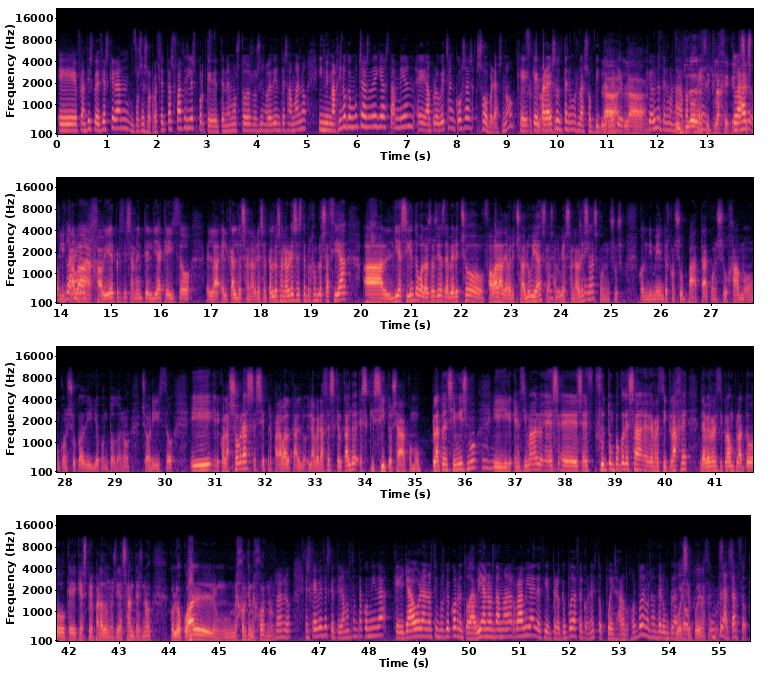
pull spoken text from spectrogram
Eh, Francisco, decías que eran, pues eso, recetas fáciles porque tenemos todos los ingredientes a mano y me imagino que muchas de ellas también eh, aprovechan cosas sobras, ¿no? Que, que para eso tenemos las la, que hoy no tenemos nada cultura del reciclaje que nos explicaba Javier precisamente el día que hizo el caldo sanabres. El caldo sanabres este, por ejemplo, se hacía al día siguiente o a los dos días de haber hecho fabada, de haber hecho alubias, las alubias sanabresas, con sus condimentos, con su pata, con su jamón, con su codillo, con todo, ¿no? Chorizo. Y, con las sobras se preparaba el caldo. Y la verdad es que el caldo es exquisito, o sea, como plato en sí mismo y encima es, fruto un poco de ese reciclaje, de haber reciclado un plato que, que has preparado unos días antes, ¿no? Con lo cual, mejor que mejor, ¿no? Claro, es que hay veces que tiramos tanta comida que ya ahora en los tiempos que corren todavía nos da más rabia y decir, ¿pero qué puedo hacer con esto? Pues a lo mejor podemos hacer un plato, pues se pueden hacer un platazo.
